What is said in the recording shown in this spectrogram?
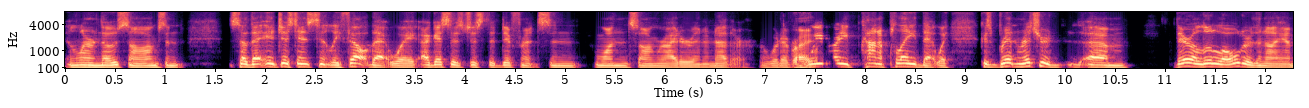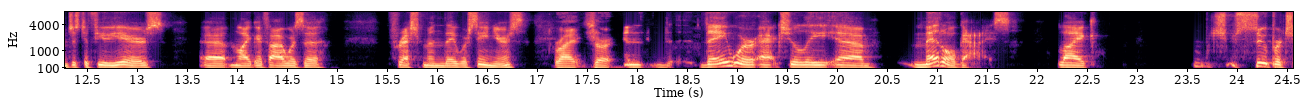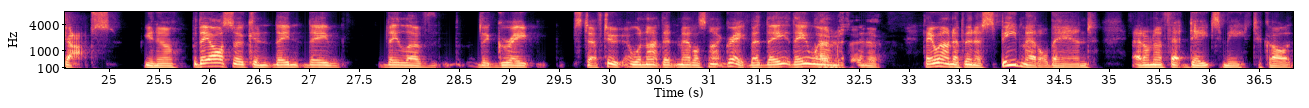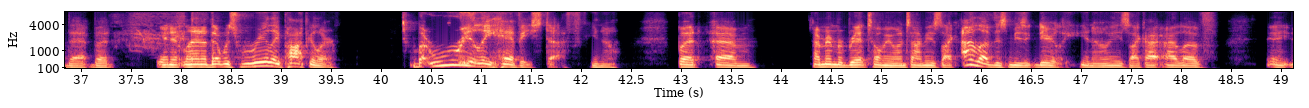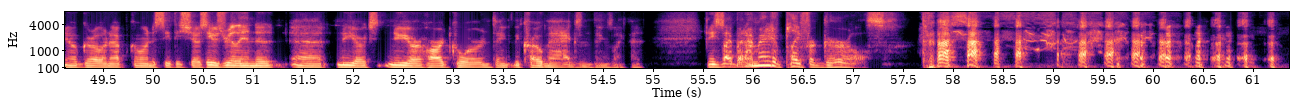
and learned those songs, and so that it just instantly felt that way. I guess it's just the difference in one songwriter and another, or whatever. Right. We already kind of played that way because Brett and Richard, um, they're a little older than I am, just a few years. Uh, like if I was a freshman, they were seniors Right. Sure. and they were actually um, metal guys, like super chops, you know. But they also can they they they love the great stuff too. Well, not that metal's not great, but they they wound up in a they wound up in a speed metal band. I don't know if that dates me to call it that, but in Atlanta that was really popular, but really heavy stuff, you know. But um, I remember Brett told me one time, he was like, I love this music dearly. You know, he's like, I, I love, uh, you know, growing up, going to see these shows. He was really into uh, New York's New York hardcore and things, the Cro-Mags and things like that. And he's like, but I'm ready to play for girls.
